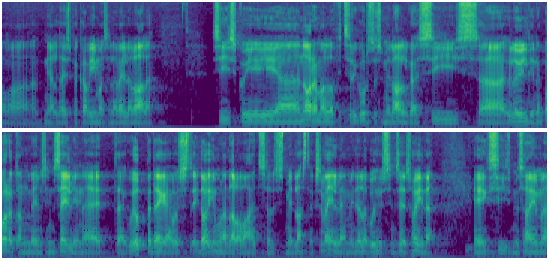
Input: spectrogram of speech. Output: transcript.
oma nii-öelda SBK viimasele väljaloale siis kui äh, noorem allohvitseri kursus meil algas, siis äh, üleüldine kord on meil siin selline, et äh, kui õppetegevust ei toimu nädalavahetusel, siis meid lastakse välja ja meil ei ole põhjust siin sees hoida. ehk siis me saime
